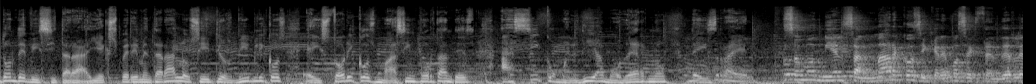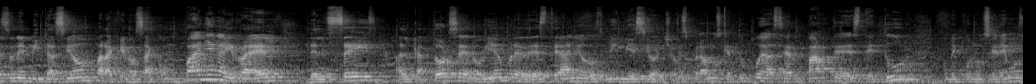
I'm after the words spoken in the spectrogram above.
donde visitará y experimentará los sitios bíblicos e históricos más importantes, así como el día moderno de Israel. Somos Miel San Marcos y queremos extenderles una invitación para que nos acompañen a Israel del 6 al 14 de noviembre de este año 2018. Esperamos que tú puedas ser parte de este tour donde conoceremos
